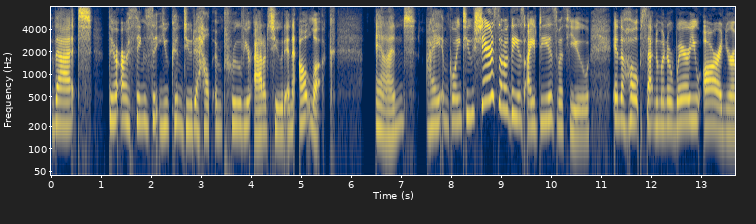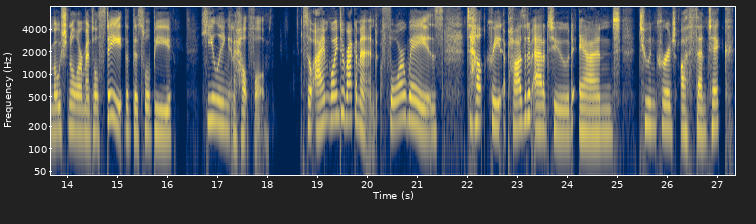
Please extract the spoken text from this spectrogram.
that there are things that you can do to help improve your attitude and outlook. And I am going to share some of these ideas with you in the hopes that no matter where you are in your emotional or mental state, that this will be healing and helpful. So, I'm going to recommend four ways to help create a positive attitude and to encourage authentic,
